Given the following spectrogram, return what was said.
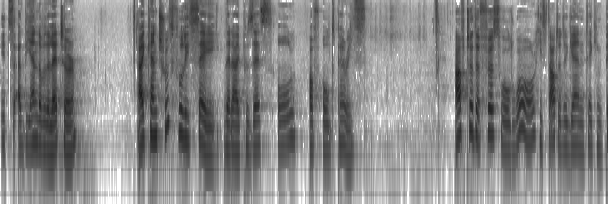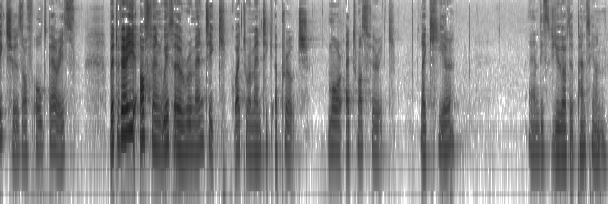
it's at the end of the letter, I can truthfully say that I possess all of old Paris. After the First World War, he started again taking pictures of old Paris, but very often with a romantic, quite romantic approach, more atmospheric, like here and this view of the Pantheon.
